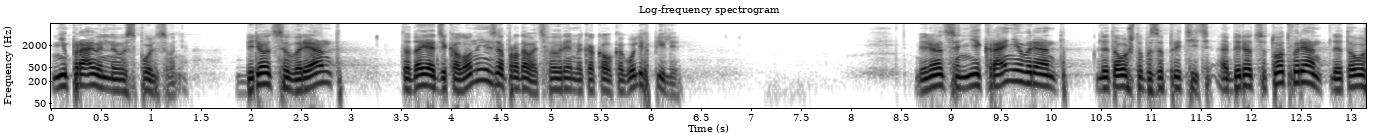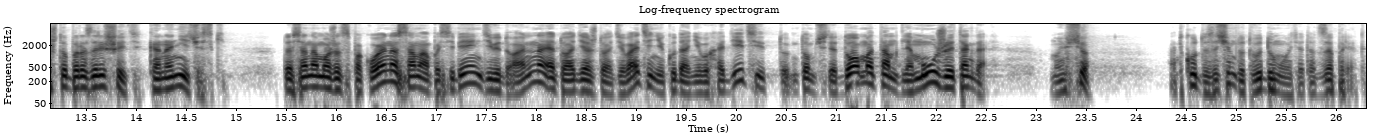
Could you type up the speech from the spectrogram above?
неправильного использования, берется вариант, тогда и одеколоны нельзя продавать в свое время, как алкоголь их пили. Берется не крайний вариант для того, чтобы запретить, а берется тот вариант для того, чтобы разрешить канонически. То есть она может спокойно, сама по себе, индивидуально эту одежду одевать и никуда не выходить, и в том числе дома, там, для мужа и так далее. Ну и все. Откуда? Зачем тут выдумывать этот запрет?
